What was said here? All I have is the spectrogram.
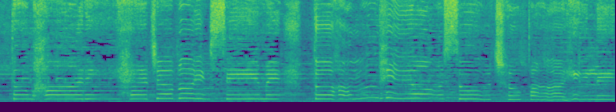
तुम्हारी है जब इसी में तो हम भी आँसू छुपा ही ले।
